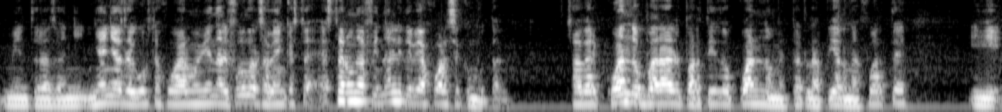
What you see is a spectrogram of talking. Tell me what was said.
mientras a ñañas le gusta jugar muy bien al fútbol, sabían que esta, esta era una final y debía jugarse como tal. Saber cuándo parar el partido, cuándo meter la pierna fuerte y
